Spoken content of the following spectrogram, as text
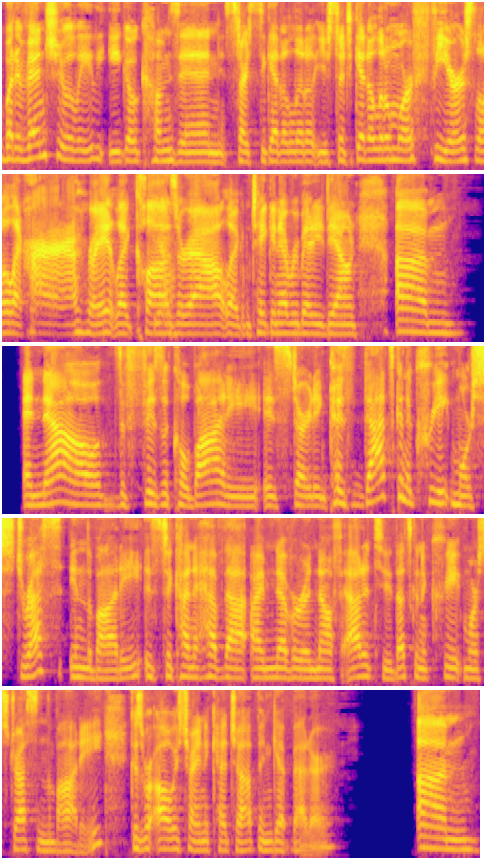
But eventually the ego comes in, starts to get a little, you start to get a little more fierce, a little like, right? Like claws yeah. are out, like I'm taking everybody down. Um, and now the physical body is starting, because that's going to create more stress in the body, is to kind of have that I'm never enough attitude. That's going to create more stress in the body because we're always trying to catch up and get better. Um,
